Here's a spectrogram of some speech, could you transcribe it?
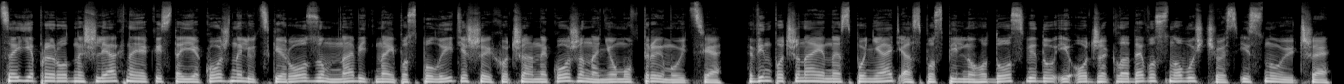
Це є природний шлях, на який стає кожний людський розум, навіть найпосполитіший, хоча не кожен на ньому втримується. Він починає не з понять, а з поспільного досвіду, і отже кладе в основу щось існуюче.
